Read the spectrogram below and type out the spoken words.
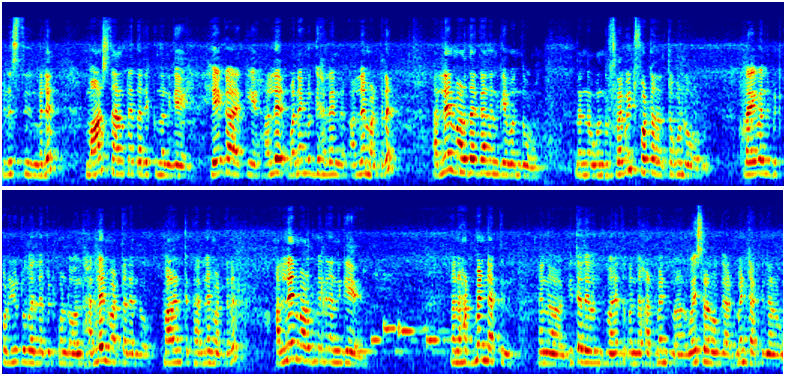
ತಿಳಿಸ್ತಿದ ಮೇಲೆ ಮಾರ್ಚ್ ನಾಲ್ಕನೇ ತಾರೀಕು ನನಗೆ ಹೇಗ ಹಾಕಿ ಅಲ್ಲೇ ಮನೆಗೆ ನುಗ್ಗಿ ಅಲ್ಲೇ ಅಲ್ಲೇ ಮಾಡ್ತಾರೆ. ಅಲ್ಲೇ ಮಾಡಿದಾಗ ನನಗೆ ಒಂದು, ನನ್ನ ಒಂದು ಪ್ರೈವೇಟ್ ಫೋಟೋ ತಗೊಂಡು ಲೈವಲ್ಲಿ ಬಿಟ್ಕೊಂಡು ಯೂಟ್ಯೂಬಲ್ಲೇ ಬಿಟ್ಕೊಂಡು ಒಂದು ಹಲ್ಲೆ ಮಾಡ್ತಾರೆ ಅಂದ್ರು. ಮಾರಾಟಕ್ಕೆ ಹಲ್ಲೆ ಮಾಡ್ತಾರೆ. ಹಲ್ಲೆ ಮಾಡಿದ್ಮೇಲೆ ನನಗೆ ನಾನು ಅಡ್ಮೆಂಟ್ ಆಗ್ತೀನಿ. ನಾನು ಗೀತಾ ಅಂತ ಮನೆ ಹತ್ರ ಬಂದು ಅಡ್ಮೆಂಟ್ ವಯಸ್ಸೊಳಗೆ ಹೋಗಿ ಅಡ್ಮೆಂಟ್ ಆಗ್ತೀನಿ ನಾನು.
